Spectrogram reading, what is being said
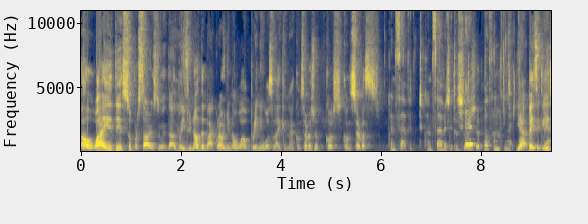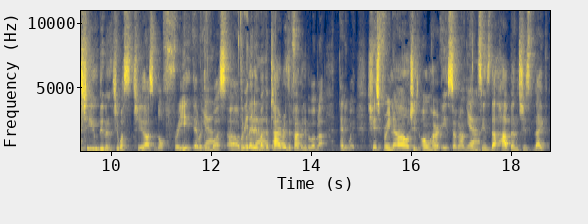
"Oh, why this superstar is doing that?" But if you know the background, you know, well, Britney was like in a conservative, cause conservative, Conservat- conservatorship or something like yeah, that. basically Yeah. she didn't. She was. She was not free. Everything Yeah. was uh, regulated by the parents, the family, blah blah blah. Anyway, she's free now. She's on her Instagram, and since that happened, she's like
